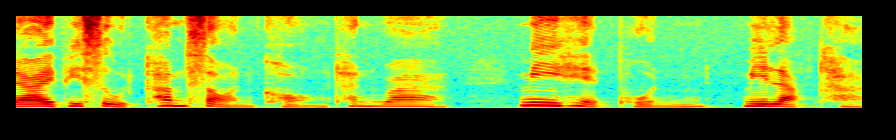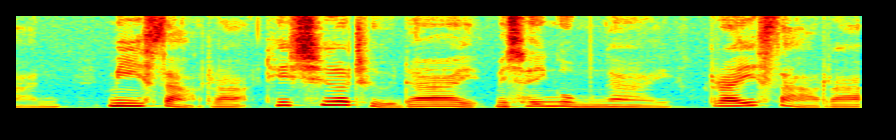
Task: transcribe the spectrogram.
ได้พิสูจน์คำสอนของท่านว่า มีเหตุผล มีหลักฐาน มีสาระที่เชื่อถือได้ไม่ใช่งมงาย ไร้สาระ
